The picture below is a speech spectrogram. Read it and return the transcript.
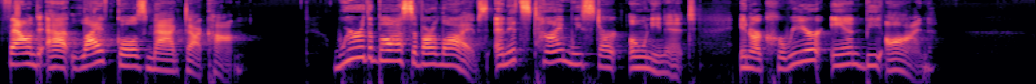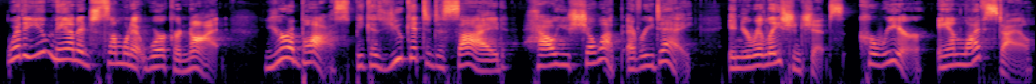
found at lifegoalsmag.com. We're the boss of our lives, and it's time we start owning it in our career and beyond. Whether you manage someone at work or not, you're a boss because you get to decide how you show up every day in your relationships, career, and lifestyle.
